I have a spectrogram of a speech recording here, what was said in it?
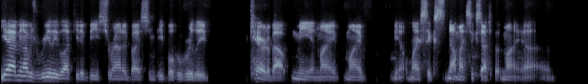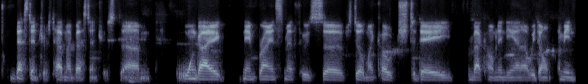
Yeah, I mean, I was really lucky to be surrounded by some people who really cared about me and my my you know my six not my success but my uh, best interest have my best interest mm-hmm. um, one guy named Brian Smith, who's uh, still my coach today from back home in Indiana. We don't, I mean,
